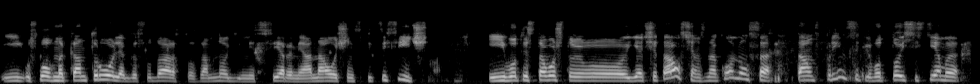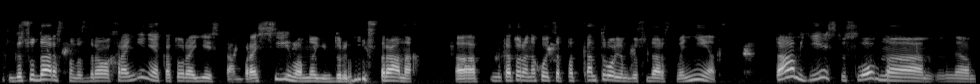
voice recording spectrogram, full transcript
и условно контроля государства за многими сферами, она очень специфична. И вот из того, что я читал, с чем знакомился, там, в принципе, вот той системы государственного здравоохранения, которая есть там в России, во многих других странах, а, которая находится под контролем государства, нет. Там есть, условно,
